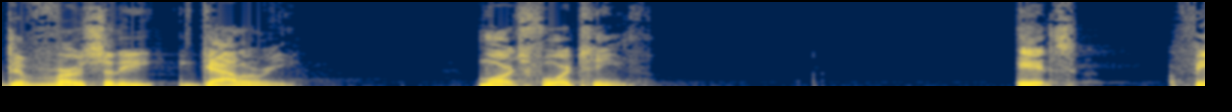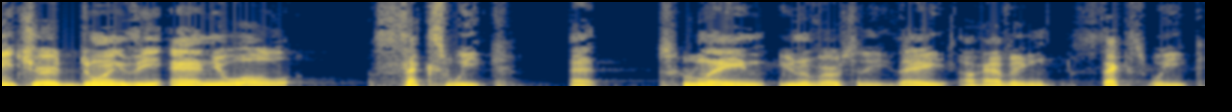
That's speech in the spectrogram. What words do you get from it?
Diversity Gallery, March 14th. It's featured during the annual Sex Week at Tulane University. They are having Sex Week.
